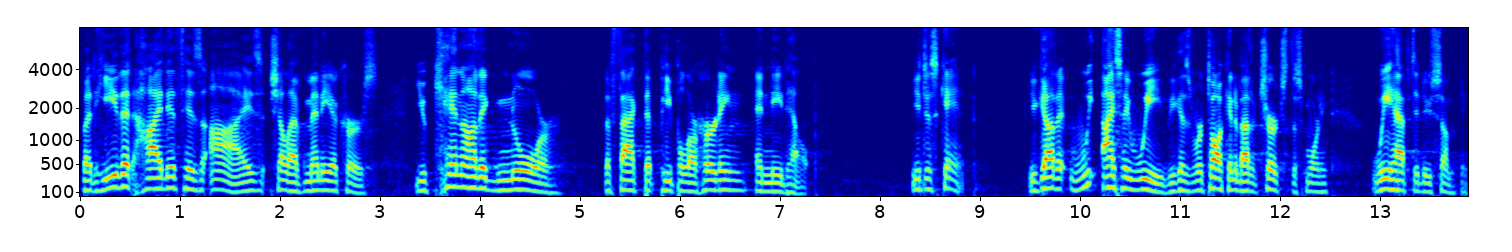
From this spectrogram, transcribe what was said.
but he that hideth his eyes shall have many a curse. You cannot ignore the fact that people are hurting and need help. You just can't. You got to, I say we because we're talking about a church this morning. We have to do something.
